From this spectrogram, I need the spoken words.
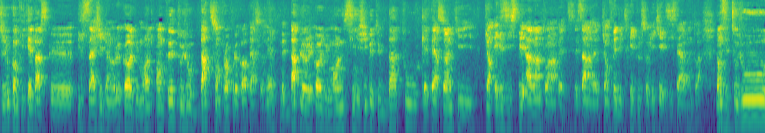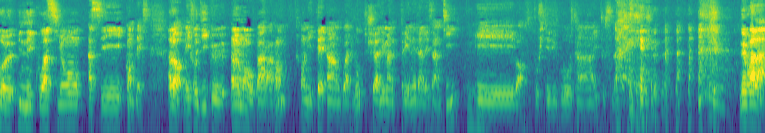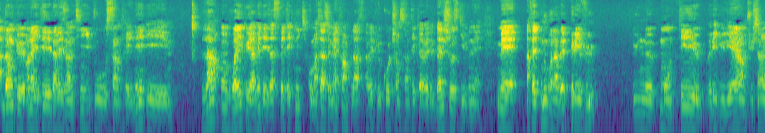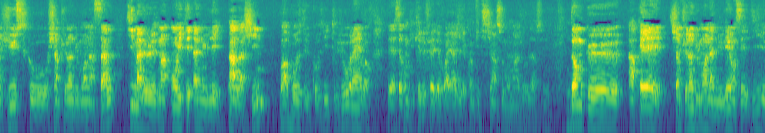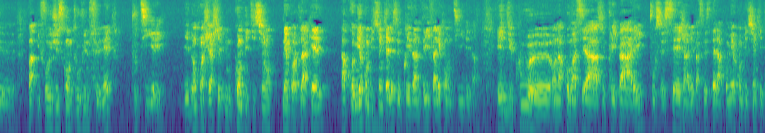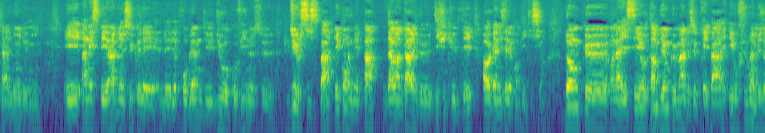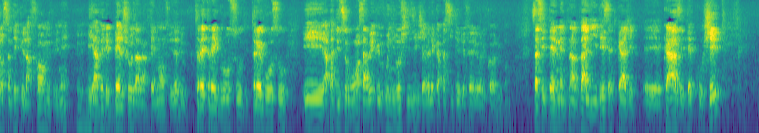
toujours compliqué parce que il s'agit d'un record du monde. On peut toujours battre son propre record personnel, mais battre le record du monde signifie que tu bats toutes les personnes qui, ont existé avant toi en fait. C'est ça, en fait, qui ont fait du triple saut qui existaient avant toi. Donc c'est toujours euh, une équation assez complexe. Alors, mais il faut dire que un mois auparavant, on était en Guadeloupe. Je suis allé m'entraîner dans les Antilles et bon, pour profiter du beau temps et tout cela. Mais voilà, donc euh, on a été dans les Antilles pour s'entraîner et là on voyait qu'il y avait des aspects techniques qui commençaient à se mettre en place avec le coach, on sentait qu'il y avait de belles choses qui venaient. Mais en fait nous on avait prévu une montée régulière en puissance jusqu'au championnat du monde en salle qui malheureusement ont été annulés par la Chine. Bon, à cause du Covid toujours, hein, bon, euh, c'est compliqué de faire des voyages et des compétitions à ce moment je vous assure. Donc, euh, après championnat du monde annulé, on s'est dit, euh, bah, il faut juste qu'on trouve une fenêtre pour tirer. Et donc, on cherchait une compétition, n'importe laquelle. La première compétition qui allait se présenter, il fallait qu'on tire dedans. Et du coup, euh, on a commencé à se préparer pour ce 16 janvier parce que c'était la première compétition qui était en ligne de mire. Et en espérant bien sûr que les, les, les problèmes du, du au Covid ne se durcissent pas et qu'on n'ait pas davantage de difficultés à organiser les compétitions. Donc, euh, on a essayé autant bien que mal de se préparer et au fur et à mesure, on sentait que la forme venait et il y avait de belles choses à l'entraînement. On faisait de très très gros sauts, de très beaux sauts et à partir de ce moment, on savait qu'au niveau physique, j'avais les capacités de faire le record du monde. Ça, c'était maintenant validé, cette case, euh, case était cochée.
